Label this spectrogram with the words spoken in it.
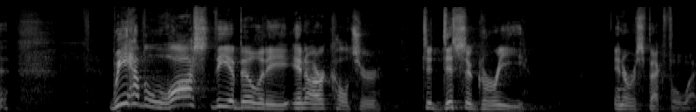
we have lost the ability in our culture to disagree in a respectful way.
